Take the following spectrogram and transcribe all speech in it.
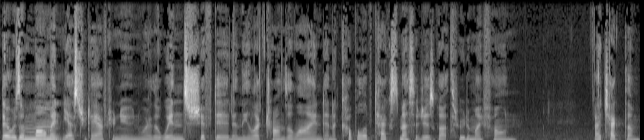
There was a moment yesterday afternoon where the winds shifted and the electrons aligned, and a couple of text messages got through to my phone. I checked them,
